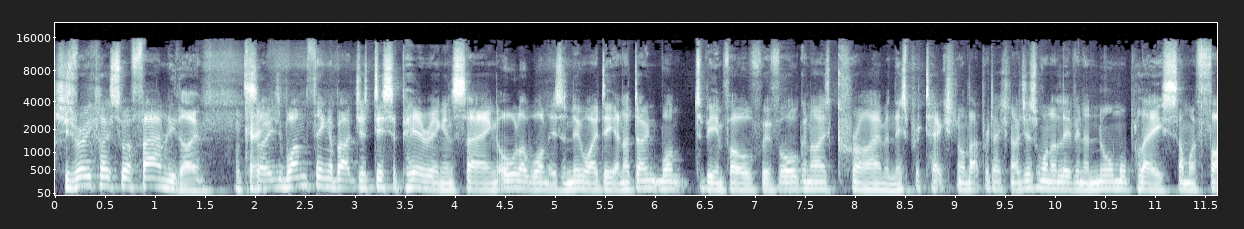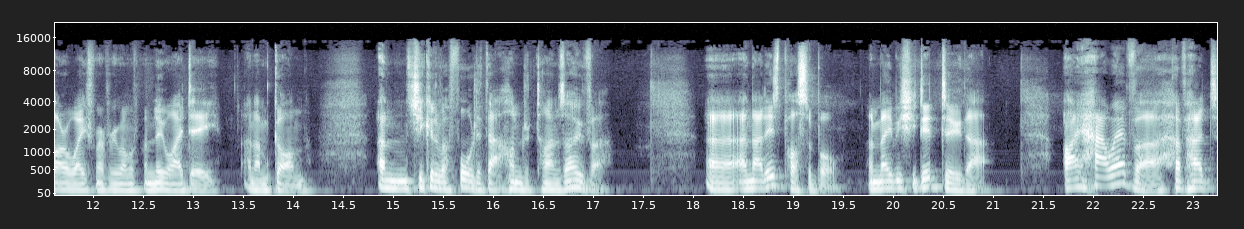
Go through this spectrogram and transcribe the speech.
She's very close to her family, though. Okay. So it's one thing about just disappearing and saying, all I want is a new ID, and I don't want to be involved with organised crime and this protection or that protection. I just want to live in a normal place, somewhere far away from everyone with my new ID, and I'm gone. And she could have afforded that 100 times over. Uh, and that is possible. And maybe she did do that. I, however, have had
